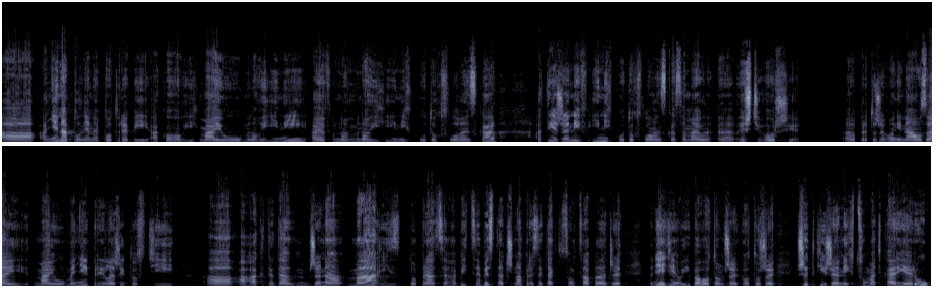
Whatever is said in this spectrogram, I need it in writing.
a, a nenaplnené potreby, ako ich majú mnohí iní, aj v mnohých iných kútoch Slovenska. A tie ženy v iných kútoch Slovenska sa majú e, ešte horšie, pretože oni naozaj majú menej príležitostí a, ak teda žena má ísť do práce a byť sebestačná, presne takto som chcela povedať, že to nejde iba o, tom, že, o to, že všetky ženy chcú mať kariéru,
